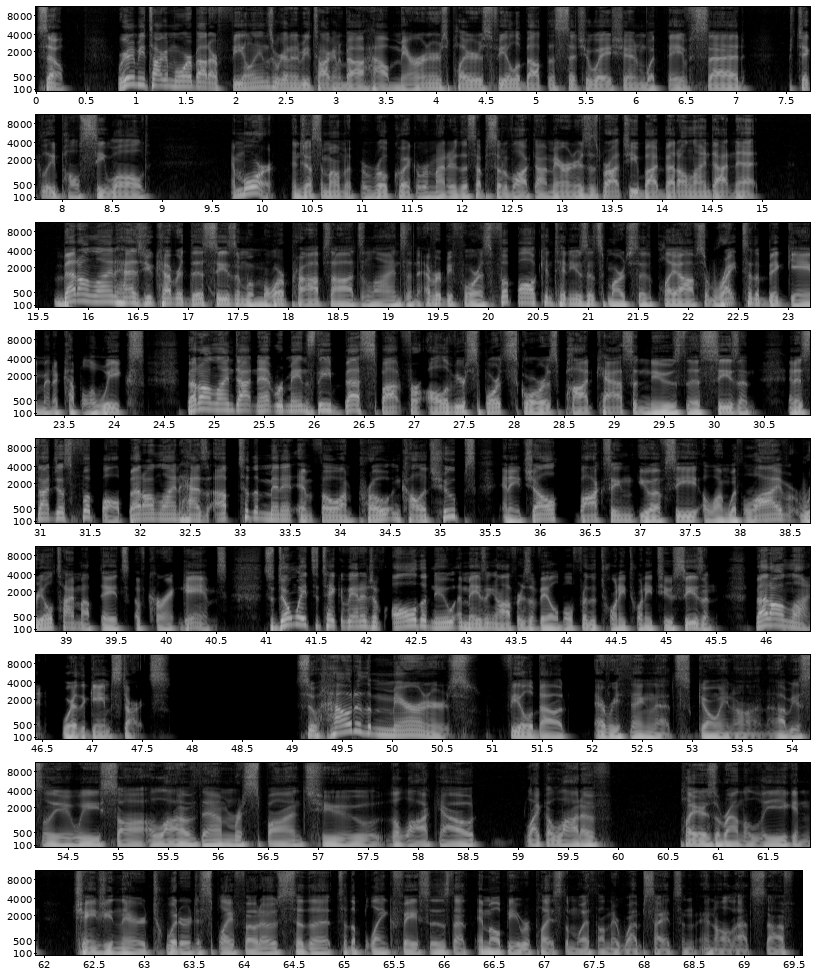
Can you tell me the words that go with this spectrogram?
So we're going to be talking more about our feelings. We're going to be talking about how Mariners players feel about this situation, what they've said, particularly Paul Sewald, and more in just a moment. But real quick, a reminder this episode of Locked On Mariners is brought to you by betonline.net. BetOnline has you covered this season with more props, odds, and lines than ever before as football continues its march through the playoffs right to the big game in a couple of weeks. BetOnline.net remains the best spot for all of your sports scores, podcasts, and news this season. And it's not just football. BetOnline has up to the minute info on pro and college hoops, NHL, boxing, UFC, along with live real time updates of current games. So don't wait to take advantage of all the new amazing offers available for the 2022 season. Bet online, where the game starts. So, how do the Mariners feel about everything that's going on? Obviously, we saw a lot of them respond to the lockout, like a lot of players around the league, and changing their Twitter display photos to the to the blank faces that MLB replaced them with on their websites and, and all that stuff.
